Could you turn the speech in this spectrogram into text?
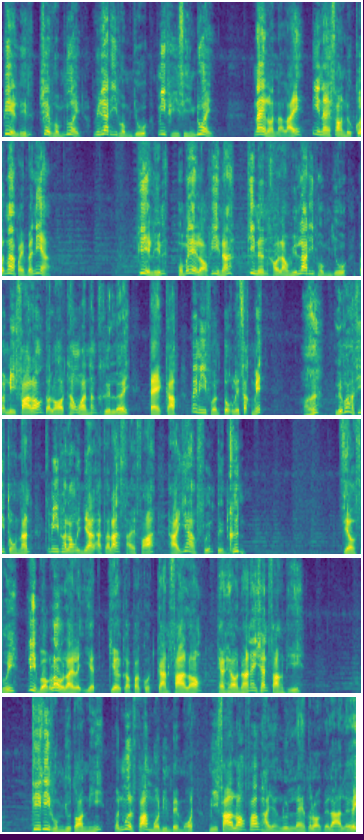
พี่หลินช่วยผมด้วยวิลาที่ผมอยู่มีผีสิงด้วยนายหลอนอะไร นี่นายฟังเดือดกดมากไปปะเนี่ย พี่ลิน ผมไม่ได้หลอกพี่นะ ที่เนินเขาหลังวิลล่าที่ผมอยู่ มันมีฟ้าร้องตลอดทั้งวันทั้งคืนเลย แต่กลับไม่มีฝนตกเลยสักเม็ดเฮ้หรือว่าที่ตรงนั้นจะมีพลังวิญญาณอัตลักษณ์สายฟ้าหายากฟื้นตื่นขึ้น เสี่ยวซุยรีบบอกเล่ารายละเอียดเกี่ยวกับปรากฏการ์ฟ้าร้องแถวๆนั้นให้ฉันฟังทีที่ที่ผมอยู่ตอนนี้มันมืดฟ้ามัวดินไปหมด มีฟ้าร้องฟ้าผ่าอย่างรุนแรงตลอดเวลาเลย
